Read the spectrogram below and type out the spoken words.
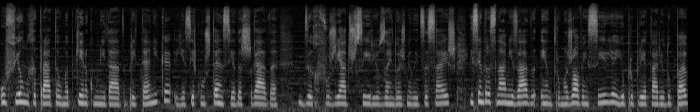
O filme retrata uma pequena comunidade britânica e a circunstância da chegada de refugiados sírios em 2016 e centra-se na amizade entre uma jovem síria e o proprietário do pub,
